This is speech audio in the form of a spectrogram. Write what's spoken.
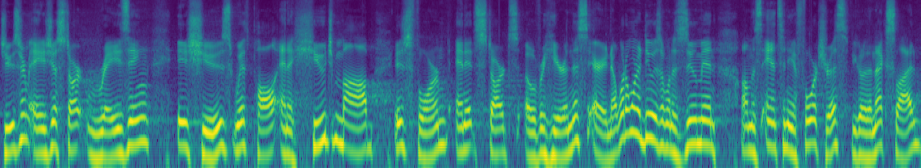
Jews from Asia start raising issues with Paul, and a huge mob is formed, and it starts over here in this area. Now, what I want to do is I want to zoom in on this Antonia fortress. If you go to the next slide.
